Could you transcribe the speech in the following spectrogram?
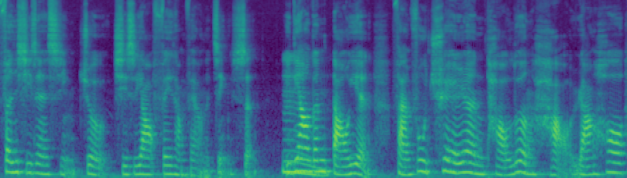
分析这件事情，就其实要非常非常的谨慎，一定要跟导演反复确认、讨论好，然后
